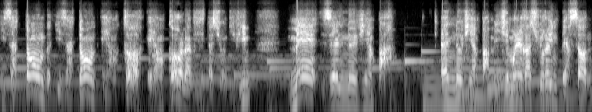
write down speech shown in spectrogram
ils attendent, ils attendent, et encore, et encore la visitation divine, mais elle ne vient pas elle ne vient pas. Mais j'aimerais rassurer une personne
